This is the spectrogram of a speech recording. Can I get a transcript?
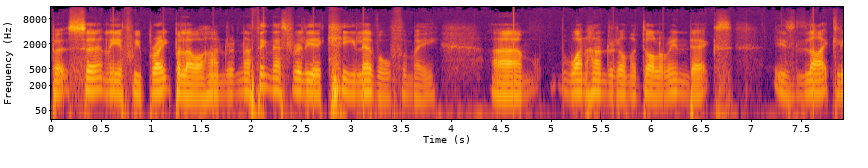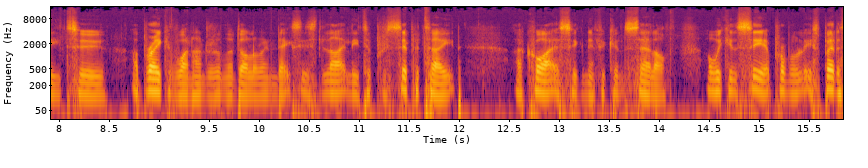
but certainly if we break below 100 and I think that's really a key level for me um, 100 on the dollar index is likely to a break of 100 on the dollar index is likely to precipitate a quite a significant sell-off. And we can see it probably it's better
